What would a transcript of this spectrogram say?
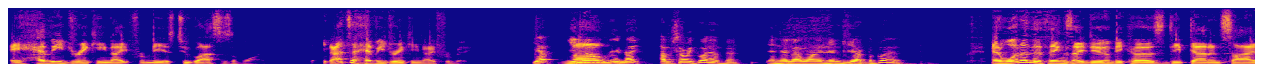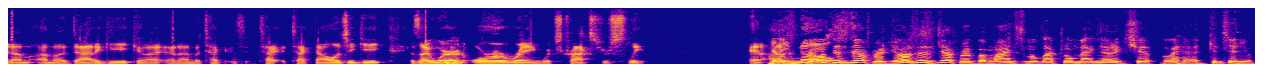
a heavy drinking night for me is two glasses of wine. That's a heavy drinking night for me. Yep. You know, um, and I, I'm sorry, go ahead, Ben. And then I wanted to interject, but go ahead. And one of the things I do, because deep down inside, I'm I'm a data geek and I and I'm a tech, te- technology geek, is I wear right. an Oura ring which tracks your sleep. And yours, I know yours is different. Yours is different, but mine's an electromagnetic chip. Go ahead, continue.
